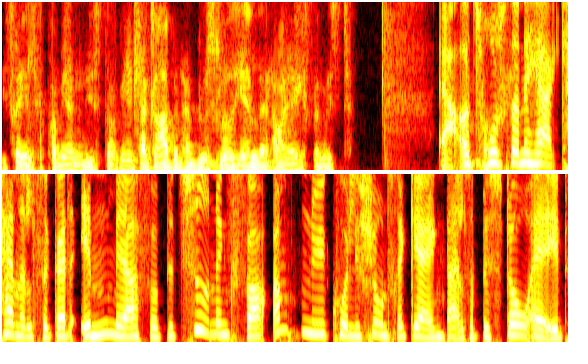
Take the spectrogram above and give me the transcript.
israelske premierminister, Rita Graben, han blev slået ihjel af en højere ekstremist. Ja, og truslerne her kan altså godt ende med at få betydning for, om den nye koalitionsregering, der altså består af et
